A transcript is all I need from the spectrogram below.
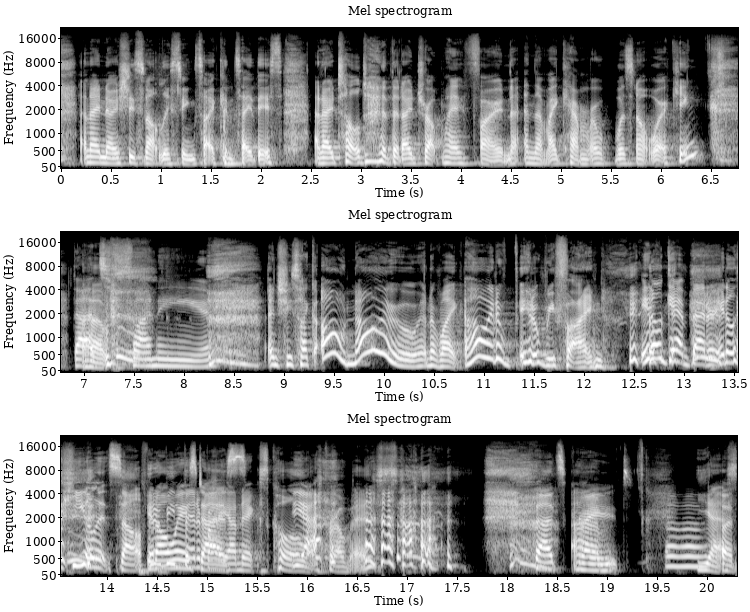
and I know she's not listening, so I can say this. And I told her that I dropped my phone and that my camera was not working. That's Um, funny. and she's like, "Oh no!" And I'm like, "Oh, it'll it'll be fine. It'll get better. It'll heal itself. It it'll always be better does. by our next call. Yeah. I promise." That's great. Uh, Yes,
